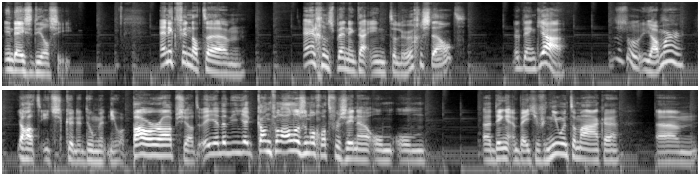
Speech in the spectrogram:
in deze DLC. En ik vind dat... Uh, ergens ben ik daarin teleurgesteld. Dat ik denk, ja, dat is wel jammer. Je had iets kunnen doen met nieuwe power-ups. Je, had, je, kan van alles en nog wat verzinnen om, om uh, dingen een beetje vernieuwend te maken. Um,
